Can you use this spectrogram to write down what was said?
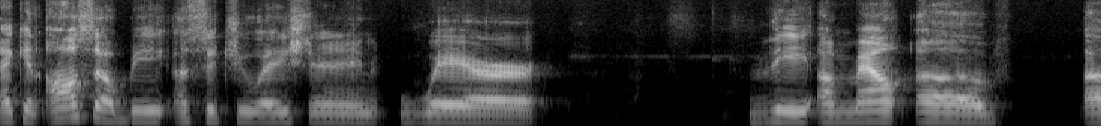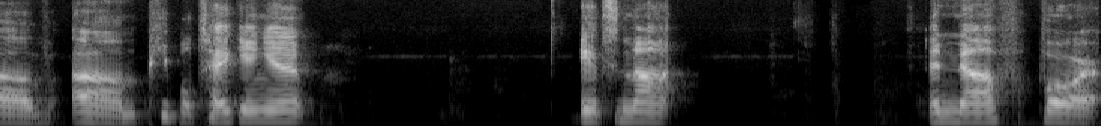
it can also be a situation where the amount of of um, people taking it it's not enough for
